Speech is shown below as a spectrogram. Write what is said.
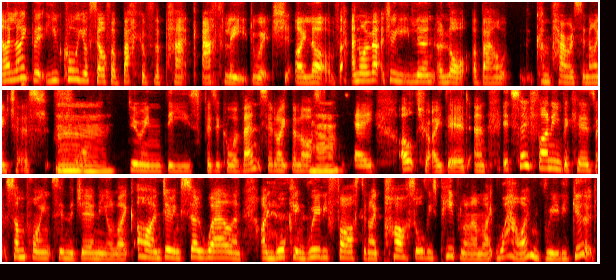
I like that you call yourself a back of the pack athlete, which I love. And I've actually learned a lot about comparisonitis mm doing these physical events. So, like the last mm-hmm. day ultra I did. And it's so funny because at some points in the journey, you're like, oh, I'm doing so well and I'm walking really fast and I pass all these people. And I'm like, wow, I'm really good.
